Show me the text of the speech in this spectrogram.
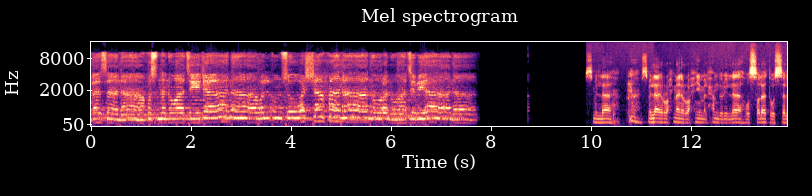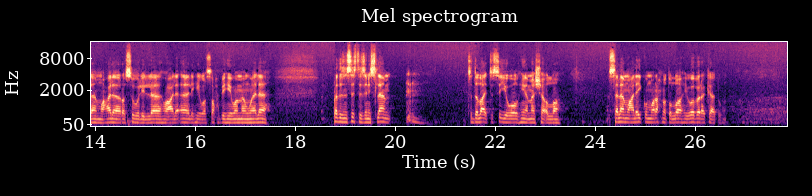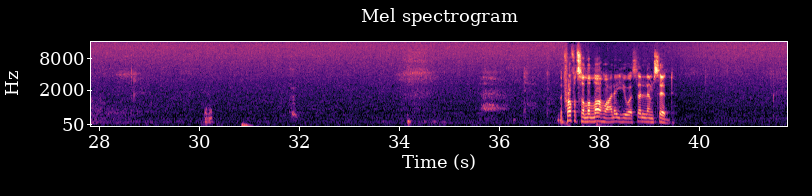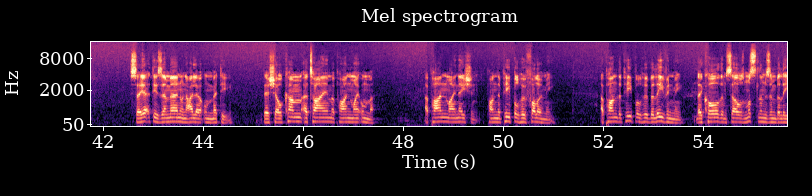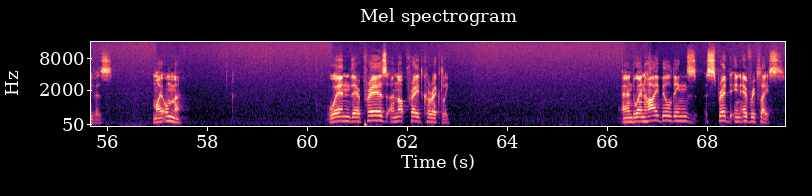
ألبسنا حسنا وتيجانا والأنس والشحنا نورا وتبيانا بسم الله. بسم الله الرحمن الرحيم. الحمد لله والصلاة والسلام على رسول الله وعلى آله وصحبه ومن والاه. Brothers and sisters in Islam It's a delight to see you all here mashallah. Assalamu alaikum wa rahmatullahi wa barakatuh. The Prophet sallallahu alayhi wa sallam said سيأتي زمان على أمتي There shall come a time upon my ummah, upon my nation, upon the people who follow me, upon the people who believe in me. They call themselves Muslims and believers. My ummah, when their prayers are not prayed correctly, and when high buildings spread in every place,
